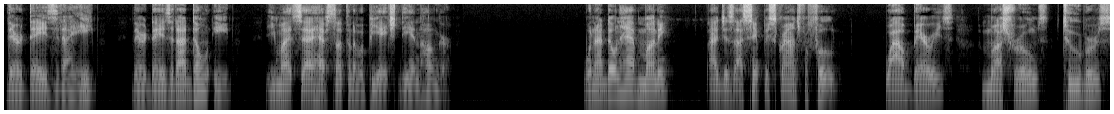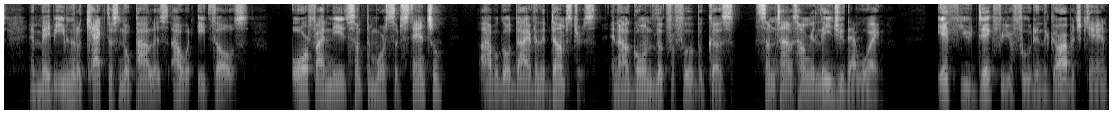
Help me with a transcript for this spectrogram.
There are days that I eat, there are days that I don't eat. You might say I have something of a PhD in hunger. When I don't have money, I just I simply scrounge for food. Wild berries, mushrooms, tubers, and maybe even little cactus nopales, I would eat those. Or if I need something more substantial, I would go dive in the dumpsters and I'll go and look for food because sometimes hunger leads you that way. If you dig for your food in the garbage can,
